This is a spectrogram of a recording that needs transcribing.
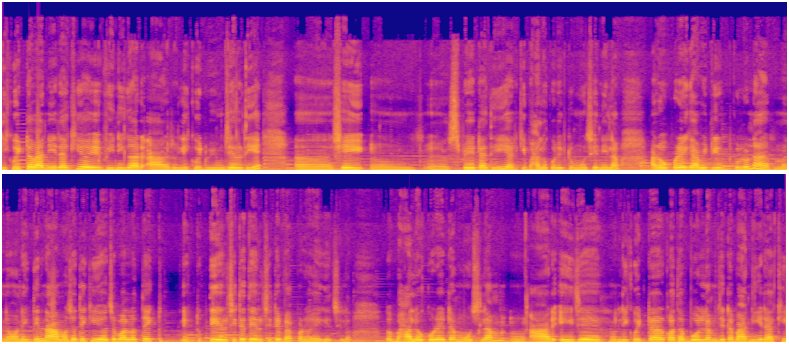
লিকুইডটা বানিয়ে রাখি ওই ভিনিগার আর লিকুইড ভিম জেল দিয়ে সেই স্প্রেটা দিয়েই আর কি ভালো করে একটু মুছে নিলাম। আর ওপরের ক্যাবিনেটগুলো না মানে অনেক দিন না মোছাতে কী হয়েছে বলো তো একটু একটু তেল ছিটে তেল ছিটে ব্যাপার হয়ে গেছিল। তো ভালো করে এটা মুছলাম। আর এই যে লিকুইডটার কথা বললাম, যেটা বানিয়ে রাখি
